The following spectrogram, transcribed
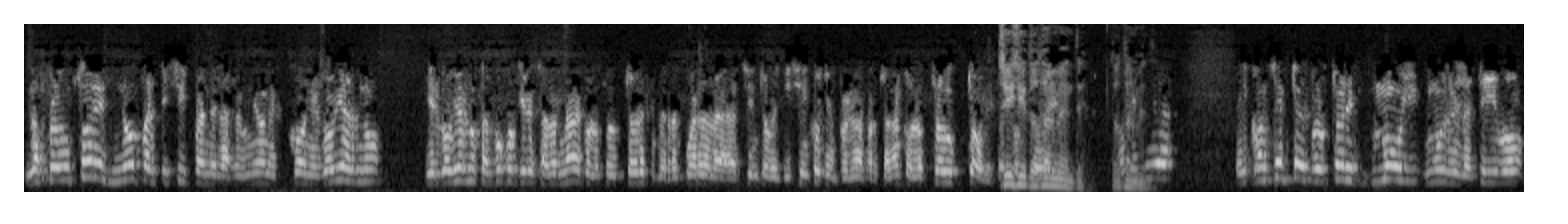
los productores no participan de las reuniones con el gobierno y el gobierno tampoco quiere saber nada con los productores porque recuerda la 125 tiene un problema personal con los productores. sí, sí, totalmente. totalmente. el concepto de productor es muy, muy relativo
